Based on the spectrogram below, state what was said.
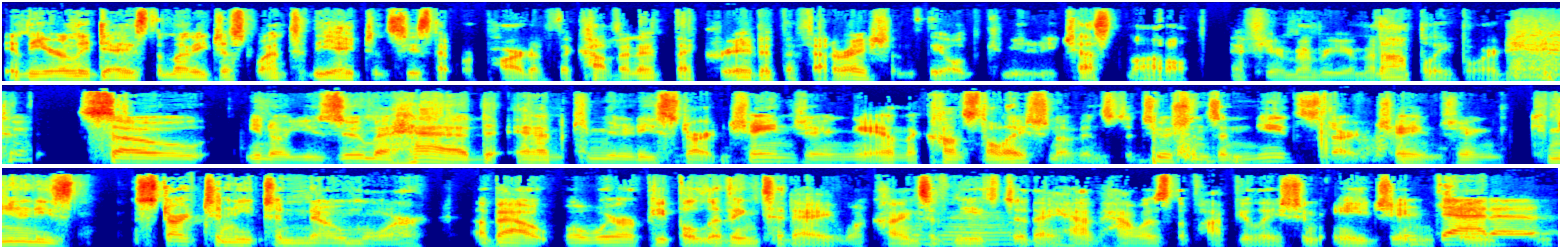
In the early days, the money just went to the agencies that were part of the covenant that created the federations, the old community chest model, if you remember your Monopoly board. so you know you zoom ahead and communities start changing and the constellation of institutions and needs start changing communities start to need to know more about well where are people living today? What kinds mm-hmm. of needs do mm-hmm. they have? How is the population aging? The data.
